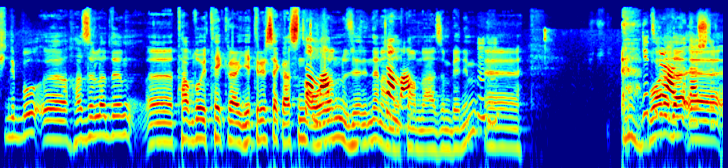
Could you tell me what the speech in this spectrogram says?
Şimdi bu e, hazırladığım e, tabloyu tekrar getirirsek aslında tamam. oranın üzerinden tamam. anlatmam lazım benim. Hı hı. E, bu arada e,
